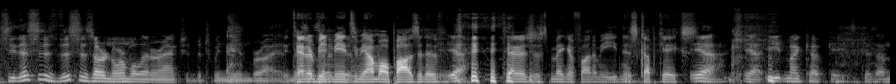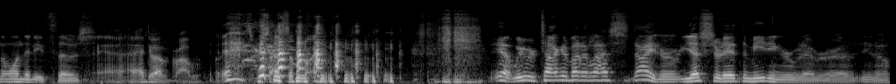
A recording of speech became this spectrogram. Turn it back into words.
See, this is this is our normal interaction between me and Brian. Tanner being mean to me, I'm all positive. Yeah. Tanner's just making fun of me eating his cupcakes. Yeah, yeah. Eat my cupcakes because I'm the one that eats those. Yeah, I I do have a problem. but the point. Yeah, we were talking about it last night or yesterday at the meeting or whatever. Uh, you know,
